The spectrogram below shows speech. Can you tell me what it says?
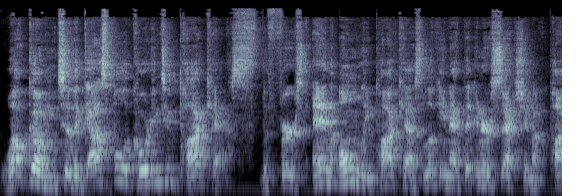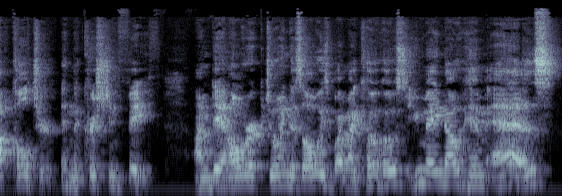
Welcome to the Gospel According to Podcast, the first and only podcast looking at the intersection of pop culture and the Christian faith. I'm Dan Ulrich, joined as always by my co host. You may know him as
